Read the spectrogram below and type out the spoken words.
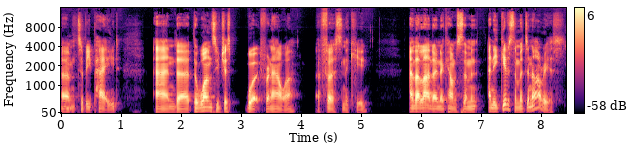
um, to be paid. And uh, the ones who've just worked for an hour are first in the queue. And the landowner comes to them and, and he gives them a denarius,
